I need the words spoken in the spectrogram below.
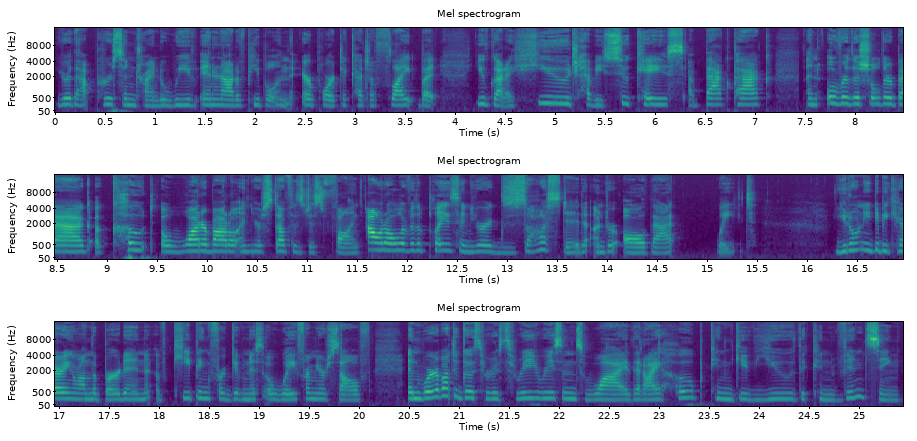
you're that person trying to weave in and out of people in the airport to catch a flight, but you've got a huge, heavy suitcase, a backpack, an over the shoulder bag, a coat, a water bottle, and your stuff is just falling out all over the place, and you're exhausted under all that weight. You don't need to be carrying around the burden of keeping forgiveness away from yourself. And we're about to go through three reasons why that I hope can give you the convincing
